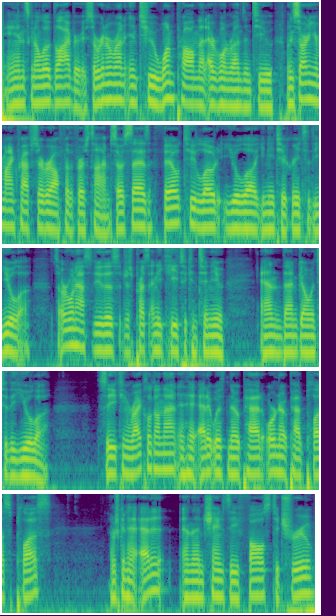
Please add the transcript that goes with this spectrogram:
and it's going to load the library. So we're going to run into one problem that everyone runs into when starting your Minecraft server off for the first time. So it says failed to load EULA, you need to agree to the EULA. So everyone has to do this, just press any key to continue and then go into the EULA. So you can right click on that and hit edit with notepad or notepad. I'm just going to hit edit and then change the false to true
